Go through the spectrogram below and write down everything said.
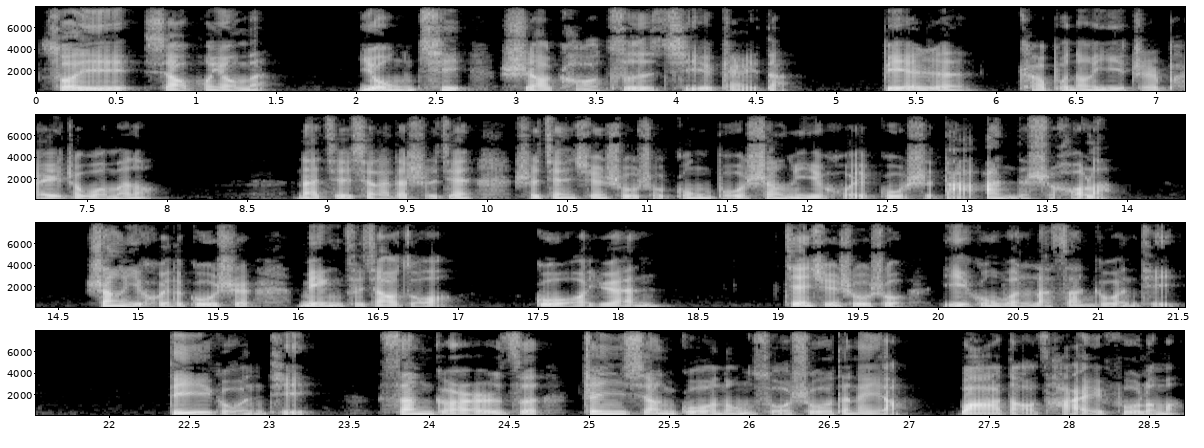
所以，小朋友们，勇气是要靠自己给的，别人可不能一直陪着我们哦。那接下来的时间是建勋叔叔公布上一回故事答案的时候了。上一回的故事名字叫做《果园》。建勋叔叔一共问了三个问题。第一个问题：三个儿子真像果农所说的那样挖到财富了吗？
